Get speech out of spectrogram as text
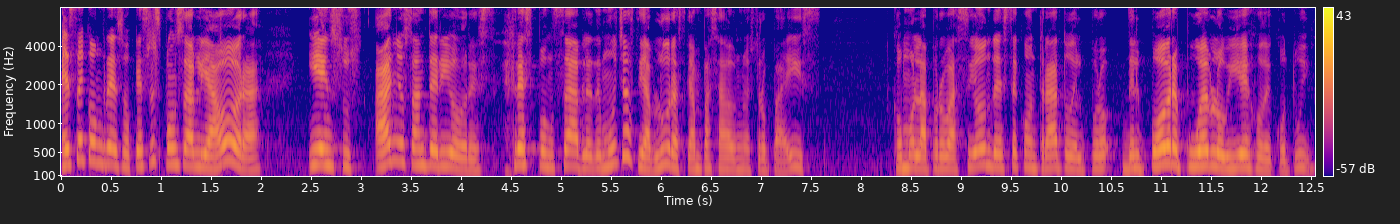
Ese Congreso que es responsable ahora y en sus años anteriores, responsable de muchas diabluras que han pasado en nuestro país, como la aprobación de este contrato del, pobre pueblo viejo de Cotuí,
